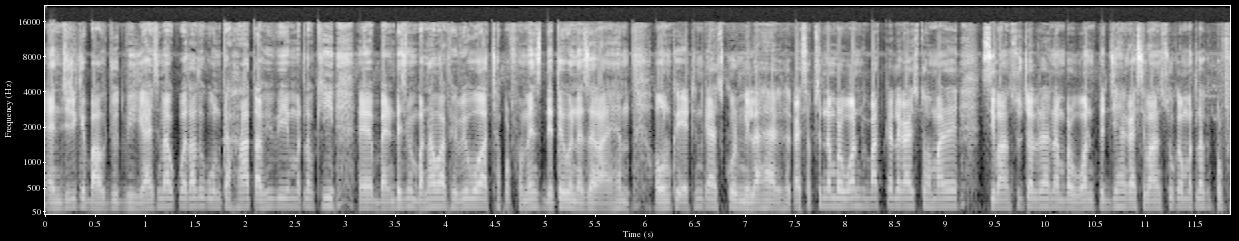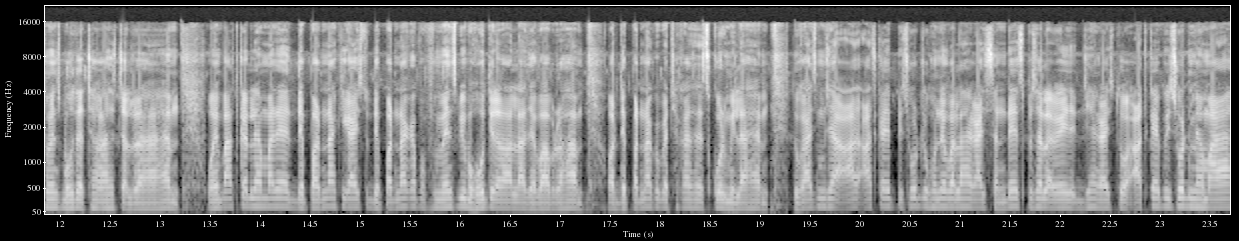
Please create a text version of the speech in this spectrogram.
एनजी के बावजूद भी। गाइस मैं आपको बता दूँ उनका हाथ अभी भी मतलब कि बैंडेज में बना हुआ, फिर भी वो अच्छा परफॉर्मेंस देते हुए नज़र आए हैं और उनको एटीन का स्कोर मिला है। सबसे नंबर वन पर बात कर लगा तो हमारे शिवांशु चल रहा है नंबर वन पे जी हाँ शिवांशु का मतलब परफॉर्मेंस बहुत अच्छा खासा चल रहा है। वहीं बात कर ले हमारे देपरना की गाइस तो देपरना का परफॉर्मेंस भी बहुत ही लाजवाब रहा और देपरना को भी अच्छा खासा स्कोर मिला है। तो गाइस मुझे आज का एपिसोड जो होने वाला है गाइस संडे स्पेशल जी हाँ गाइस तो आज का एपिसोड में हमारा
